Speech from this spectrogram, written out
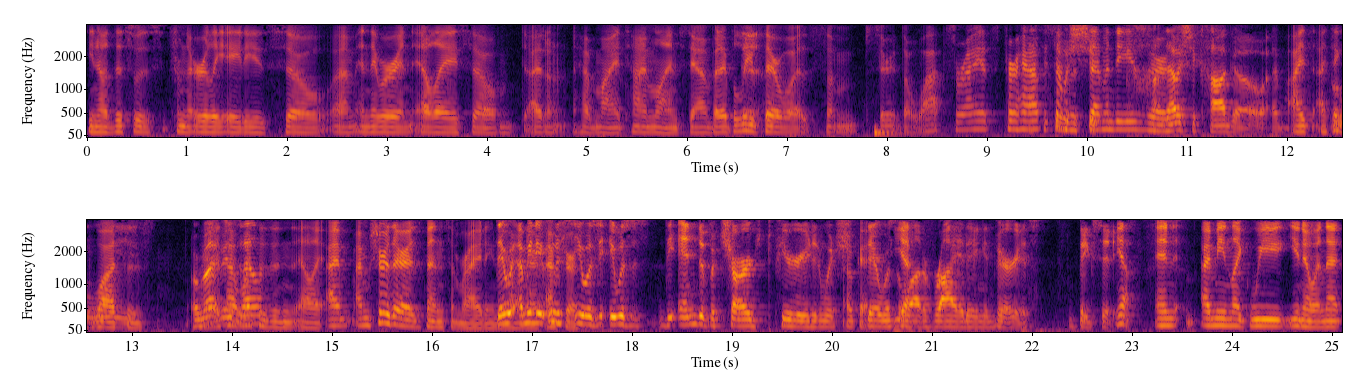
you know, this was from the early '80s. So um, and they were in LA. So I don't have my timelines down, but I believe there was some the Watts riots, perhaps in the Chi- '70s. Or that was Chicago. I, I, I think Watts is. Or right, I thought is it Watts LA? in LA. I'm, I'm sure there has been some rioting. They were, I mean, there. it was sure. it was it was the end of a charged period in which Okay. there was a lot of rioting in various big cities. Yeah, and I mean, like we, you know, and that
